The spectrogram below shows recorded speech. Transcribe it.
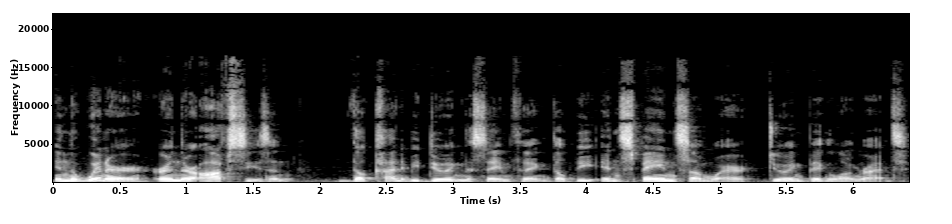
In the winter or in their off season, they'll kind of be doing the same thing. They'll be in Spain somewhere doing big long rides.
